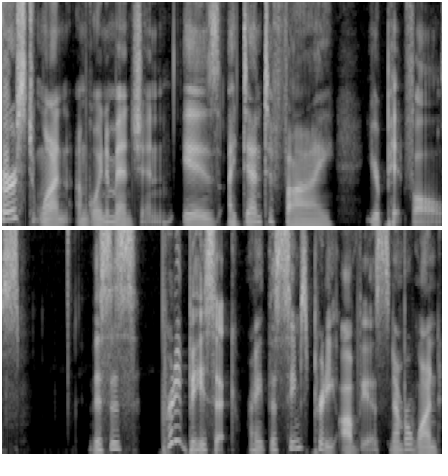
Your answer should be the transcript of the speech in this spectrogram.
first one I'm going to mention is identify your pitfalls. This is pretty basic, right? This seems pretty obvious. Number one,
